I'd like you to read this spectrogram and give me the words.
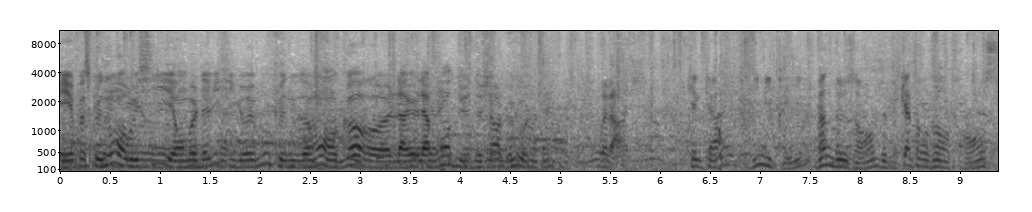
Et parce que nous, en Russie et en Moldavie, figurez-vous que nous avons encore euh, la, la France de, de Charles de Gaulle. voilà, quelqu'un, Dimitri, 22 ans, depuis 14 ans en France,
